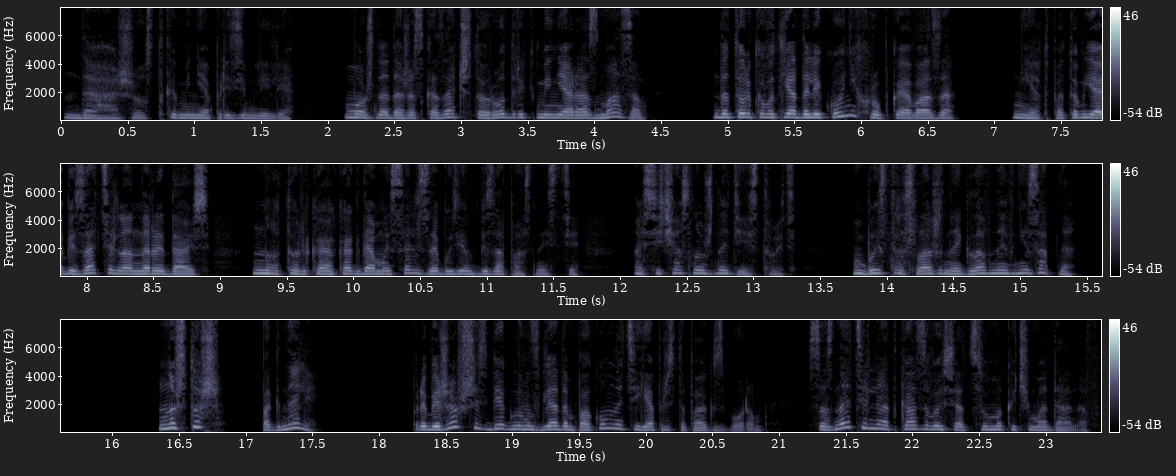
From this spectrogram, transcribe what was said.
Да, жестко меня приземлили — можно даже сказать, что Родрик меня размазал. Да только вот я далеко не хрупкая ваза. Нет, потом я обязательно нарыдаюсь, но только когда мы с Эльзой будем в безопасности. А сейчас нужно действовать. Быстро, слаженно и, главное, внезапно. Ну что ж, погнали. Пробежавшись беглым взглядом по комнате, я приступаю к сборам. Сознательно отказываюсь от сумок и чемоданов.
